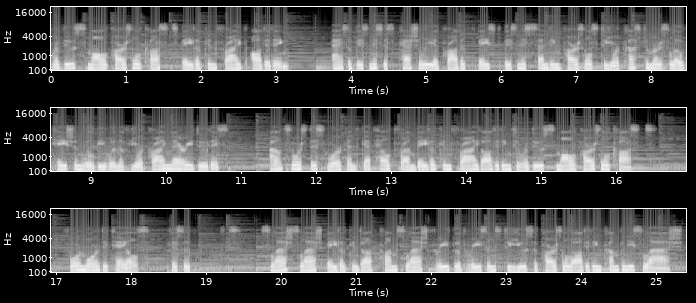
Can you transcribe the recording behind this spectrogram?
Reduce small parcel costs Betachon Freight Auditing. As a business, especially a product based business, sending parcels to your customer's location will be one of your primary duties. Outsource this work and get help from Betachon Freight Auditing to reduce small parcel costs. For more details, visit slash slash betachon.com slash three good reasons to use a parcel auditing company slash.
